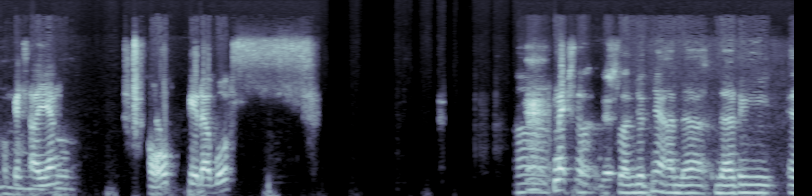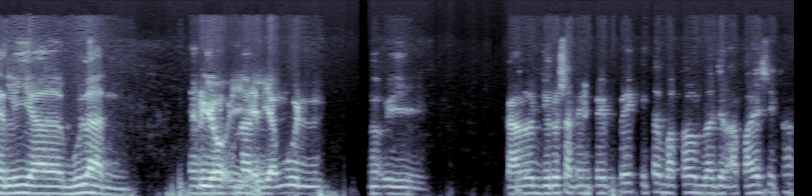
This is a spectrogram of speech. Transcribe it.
Oke Hmm, sayang, betul. oke dah bos. Eh, Next, sel- no. selanjutnya ada dari Elia Bulan. Bulan. Elia Moon. Yoi. Kalau jurusan MPP kita bakal belajar apa aja sih kak?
